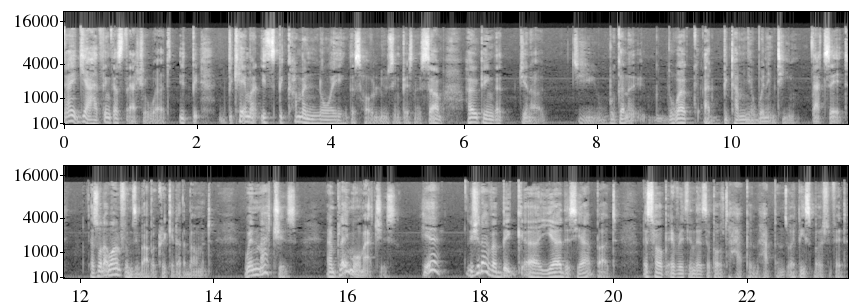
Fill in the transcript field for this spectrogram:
I, yeah, I think that's the actual word. It, be, it became a, it's become annoying this whole losing business. So I'm hoping that you know you, we're gonna work at becoming a winning team. That's it. That's what I want from Zimbabwe cricket at the moment. Win matches and play more matches. Yeah, we should have a big uh, year this year, but let's hope everything that's supposed to happen happens, or at least most of it.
